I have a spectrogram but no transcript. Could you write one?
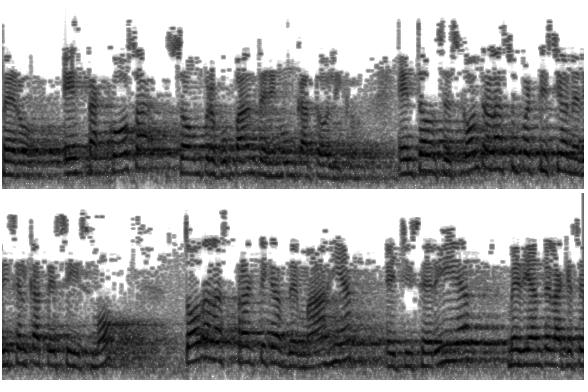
pero estas cosas son preocupantes en un católico. Entonces, contra las supersticiones, dice el catecismo, todas las prácticas de magia, hechicería, mediante la que se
